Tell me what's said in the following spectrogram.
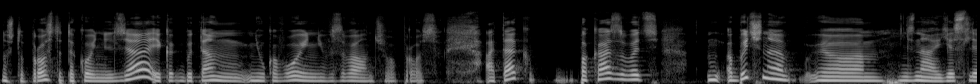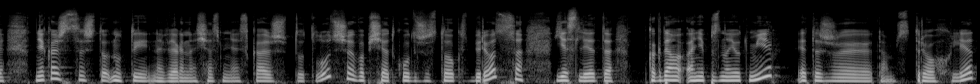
ну что просто такое нельзя, и как бы там ни у кого и не вызывало ничего вопросов. А так показывать Обычно, э, не знаю, если... Мне кажется, что... Ну, ты, наверное, сейчас мне скажешь тут лучше вообще, откуда жестокость берется, если это... Когда они познают мир, это же там с трех лет,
